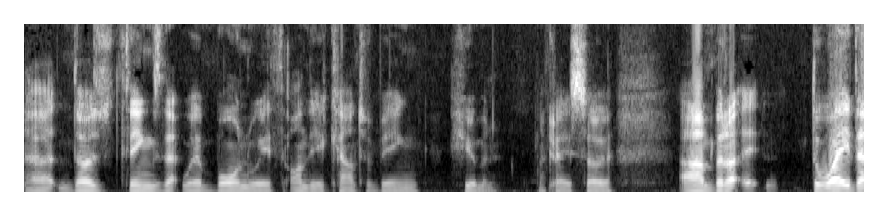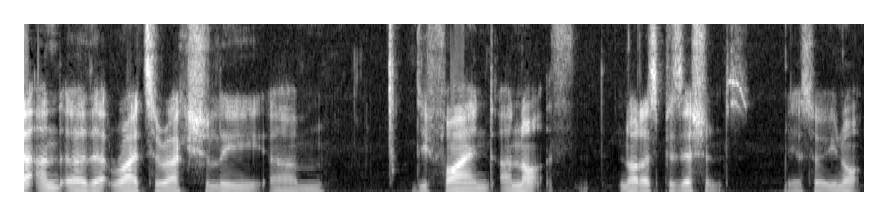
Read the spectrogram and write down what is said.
uh, those things that we're born with on the account of being human. Okay, so, um, but uh, the way that un- uh, that rights are actually um, defined are not not as possessions. Yeah, so you're not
